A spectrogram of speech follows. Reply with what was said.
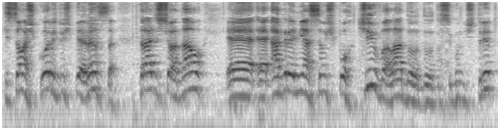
que são as cores do Esperança, tradicional é, é, agremiação esportiva lá do, do, do, segundo distrito.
